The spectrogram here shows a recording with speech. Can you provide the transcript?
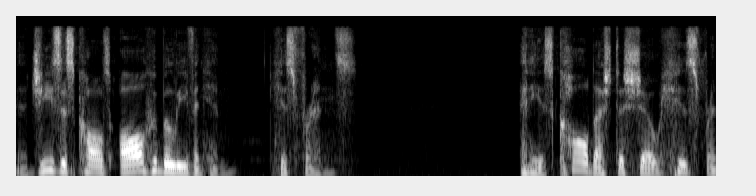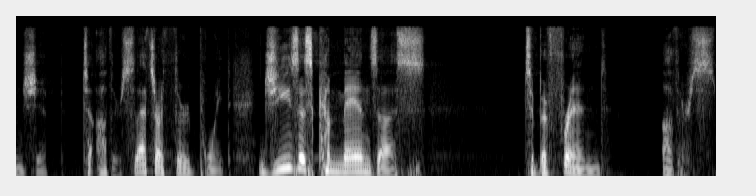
Now, Jesus calls all who believe in him his friends. And he has called us to show his friendship to others. So that's our third point. Jesus commands us to befriend others.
